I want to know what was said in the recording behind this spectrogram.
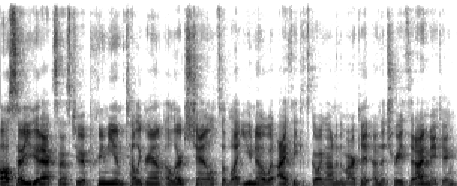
also, you get access to a premium Telegram alerts channel to let you know what I think is going on in the market and the trades that I'm making.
